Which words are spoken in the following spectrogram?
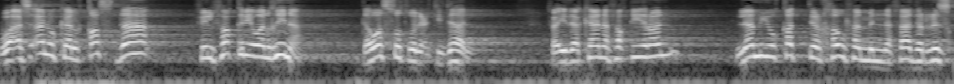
وأسألك القصد في الفقر والغنى توسط والاعتدال. فإذا كان فقيرا لم يقتر خوفا من نفاذ الرزق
